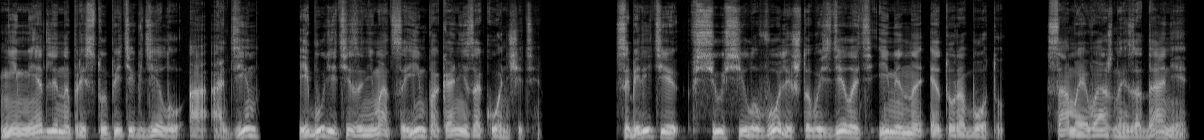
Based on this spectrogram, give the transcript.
немедленно приступите к делу А1 и будете заниматься им, пока не закончите. Соберите всю силу воли, чтобы сделать именно эту работу, самое важное задание,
